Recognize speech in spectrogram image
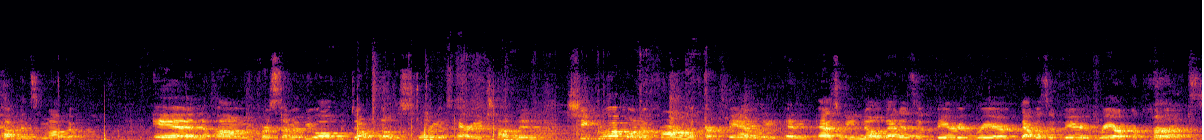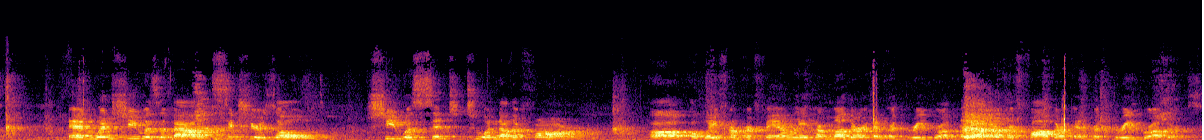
Tubman's mother. And um, for some of you all who don't know the story of Harriet Tubman, she grew up on a farm with her family, and as we know, that is a very rare, that was a very rare occurrence. And when she was about six years old, she was sent to another farm, uh, away from her family, her mother and her three brothers, her mother, her father, and her three brothers.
